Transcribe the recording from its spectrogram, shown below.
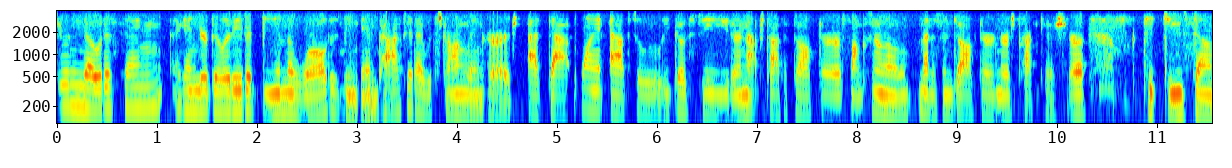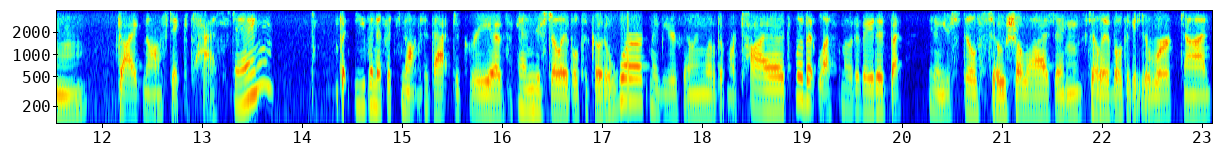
you're noticing, again, your ability to be in the world is being impacted, I would strongly encourage at that point, absolutely go see either a naturopathic doctor, functional medicine doctor, nurse practitioner to do some diagnostic testing but even if it's not to that degree of, and you're still able to go to work, maybe you're feeling a little bit more tired, a little bit less motivated, but you know, you're still socializing, still able to get your work done,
